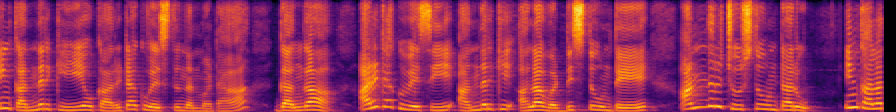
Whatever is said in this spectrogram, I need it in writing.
ఇంకందరికీ ఒక అరిటాకు వేస్తుందన్నమాట. గంగా అరిటాకు వేసి అందరికీ అలా వడ్డిస్తూ ఉంటే అందరూ చూస్తూ ఉంటారు. ఇంకా అలా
